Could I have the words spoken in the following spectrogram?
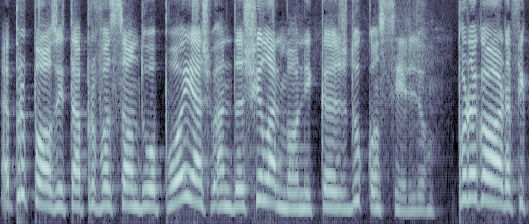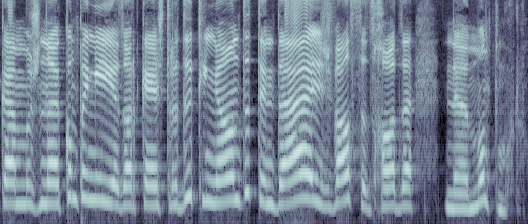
a propósito da aprovação do apoio às bandas filarmónicas do Conselho. Por agora ficamos na companhia da Orquestra de Quinhão de Tendais, Valsa de Roda, na Montemuro.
